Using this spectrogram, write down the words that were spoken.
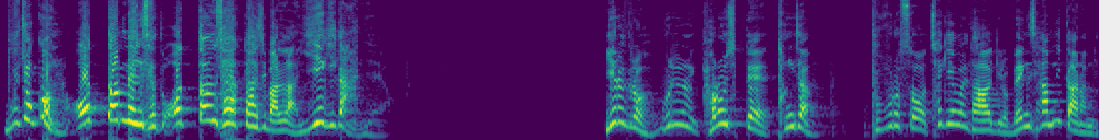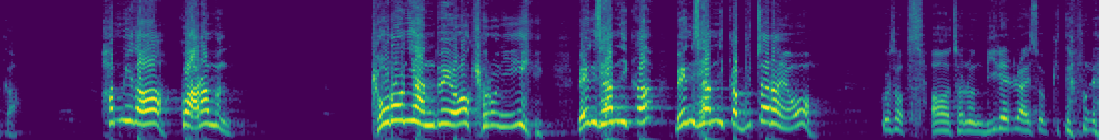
무조건 어떤 맹세도 어떤 서약도 하지 말라 이 얘기가 아니에요. 예를 들어 우리는 결혼식 때 당장 부부로서 책임을 다하기로 맹세합니까 안 합니까? 합니다. 그거 안 하면 결혼이 안 돼요. 결혼이 맹세합니까? 맹세합니까? 묻잖아요. 그래서 어, 저는 미래를 알 수 없기 때문에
